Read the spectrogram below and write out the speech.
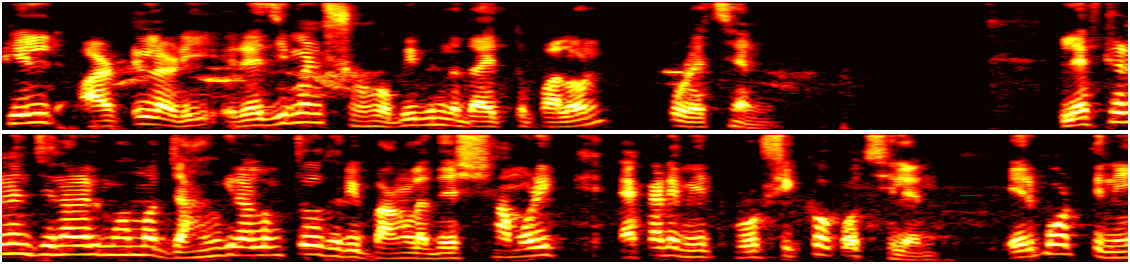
ফিল্ড আর্টিলারি রেজিমেন্ট সহ বিভিন্ন দায়িত্ব পালন করেছেন। লেফটেন্যান্ট জেনারেল মোহাম্মদ জাহাঙ্গীর আলম চৌধুরী বাংলাদেশ সামরিক একাডেমির প্রশিক্ষকও ছিলেন। এরপর তিনি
